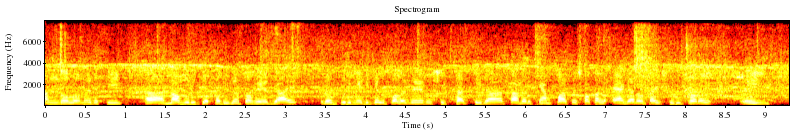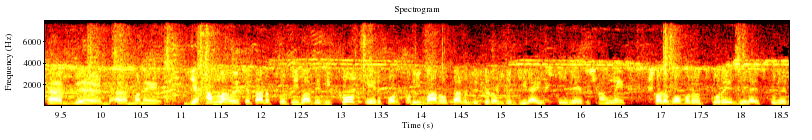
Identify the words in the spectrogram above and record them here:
আন্দোলনের একটি নগরীতে পরিণত হয়ে যায়। রংপুর মেডিকেল কলেজের শিক্ষার্থীরা তাদের ক্যাম্পাসে সকাল এগারোটায় শুরু করে এই মানে যে হামলা হয়েছে তার প্রতিবাদে বিক্ষোভ। এর পরপরই বারোটার দিকে রংপুর জেলা স্কুলের সামনে সড়ক অবরোধ করে জেলা স্কুলের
